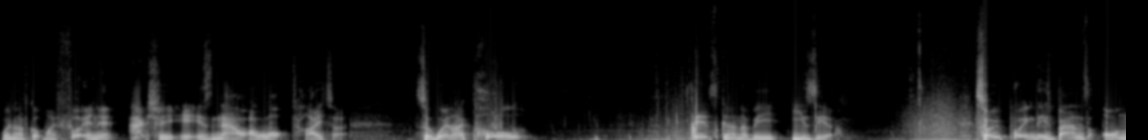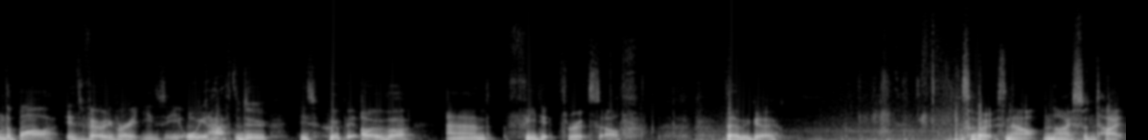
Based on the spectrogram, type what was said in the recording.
when I've got my foot in it, actually it is now a lot tighter. So when I pull, it's going to be easier. So putting these bands on the bar is very, very easy. All you have to do is hoop it over and feed it through itself. There we go. So it's now nice and tight.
